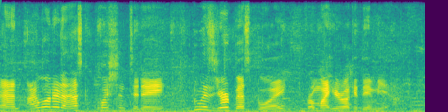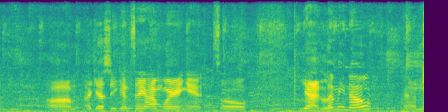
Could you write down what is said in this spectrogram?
And I wanted to ask a question today. Who is your best boy from My Hero Academia? Um, I guess you can say I'm wearing it. So yeah, let me know. And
